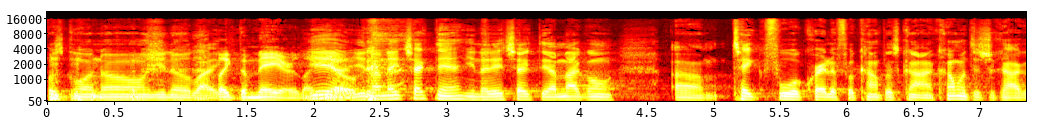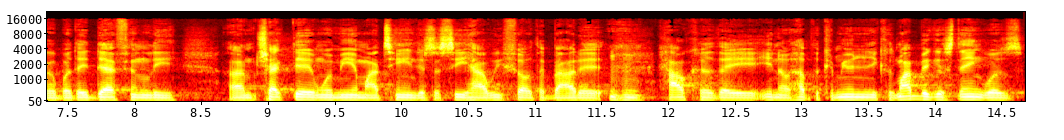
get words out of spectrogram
what's going on? You know, like Like the mayor, like yeah, yo. you know, they checked in. You know, they checked in. I'm not going to um, take full credit for ComplexCon coming to Chicago, but they definitely um, checked in with me and my team just to see how we felt about it. Mm-hmm. How could they, you know, help the community? Because my biggest thing was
